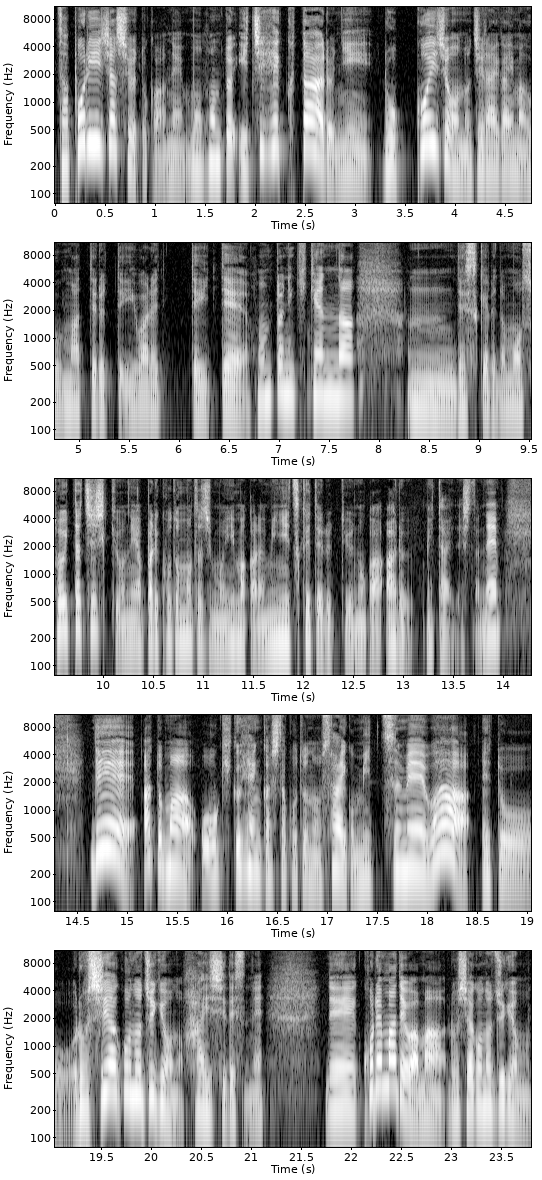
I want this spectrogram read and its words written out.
ザポリージャ州とかはねもうほんと1ヘクタールに6個以上の地雷が今埋まってるって言われてていて本当に危険なんですけれどもそういった知識をねやっぱり子どもたちも今から身につけてるっていうのがあるみたいでしたね。であとまあ大きく変化したことの最後3つ目は、えっと、ロシア語の授業の廃止ですね。でこれまではまあロシア語の授業も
